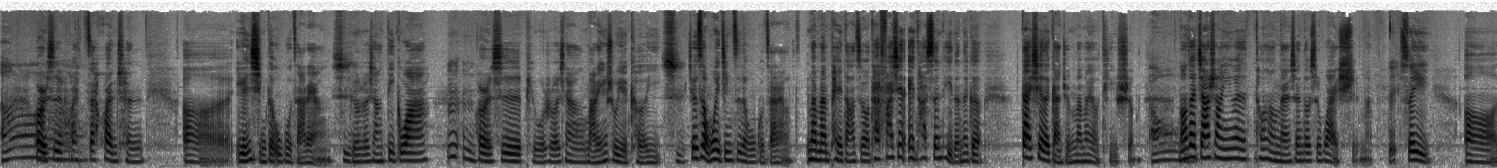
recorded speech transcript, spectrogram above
哦，或者是换再换成呃圆形的五谷杂粮，是。比如说像地瓜，嗯嗯，或者是比如说像马铃薯也可以，是，就这种未精制的五谷杂粮，慢慢配搭之后，他发现哎，他身体的那个代谢的感觉慢慢有提升，哦，然后再加上因为通常男生都是外食嘛，对。所以呃。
